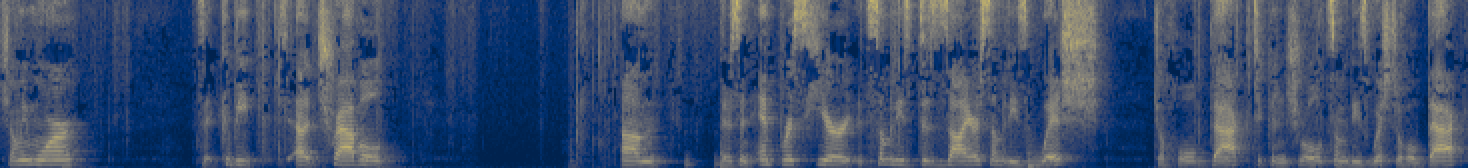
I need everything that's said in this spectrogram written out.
Show me more. It could be uh, travel. Um, there's an empress here. It's somebody's desire, somebody's wish to hold back, to control somebody's wish to hold back.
